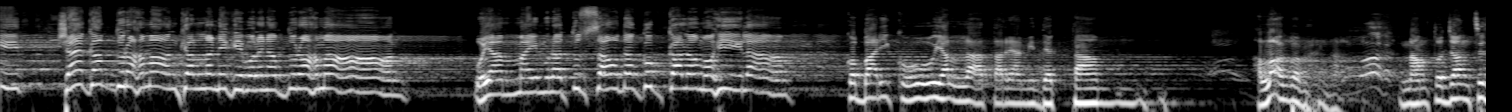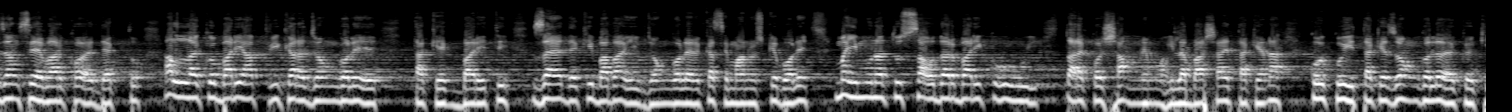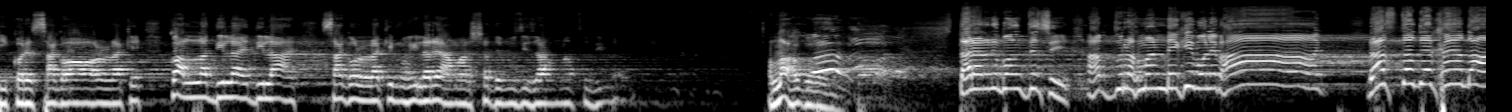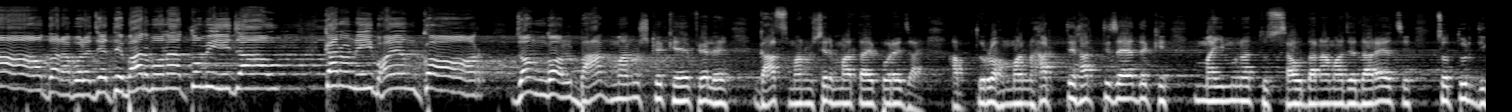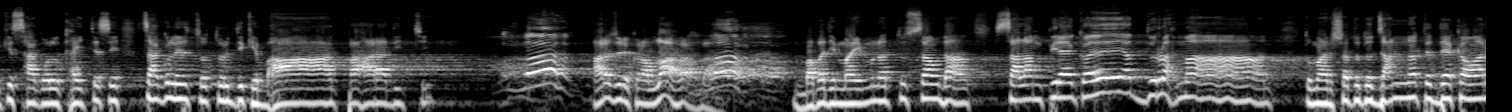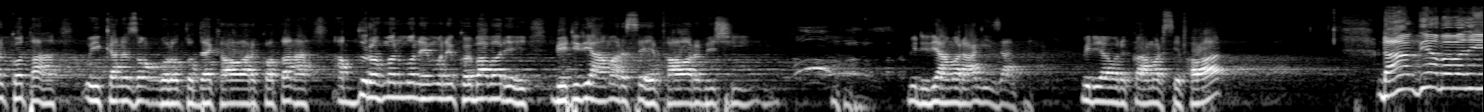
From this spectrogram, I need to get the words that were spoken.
শেখ আব্দুর রহমান কাল্লা ডেকে বলেন, আব্দুর রহমান। ওই আম্মাই মুনাতুসাউদা খুব কালো মহিলা। ক বাড়ি কই আল্লাহ, তারে আমি দেখতাম। আল্লাহ না। নাম তো জানছে জানছে, এবার কয় দেখতো আল্লাহ কো বাড়ি আফ্রিকার জঙ্গলে, তাকে এক বাড়িতে যায় দেখি, বাবা এই জঙ্গলের কাছে মানুষকে বলে, মাইমুনা তু সাউদার বাড়ি কই? তারা কয়, সামনে মহিলা বাসায় থাকে না। কই কই তাকে জঙ্গলে কি করে ছাগল রাখে? ক আল্লাহ দিলায় দিলায়, ছাগল রাখি মহিলারে, আমার সাথে বুঝি জান্নাত দিলায়। আল্লাহ তারা বলতেছে আব্দুর রহমান ডেকে বলে ভাই রাস্তা দেখে দাও তারা বলে যেতে পারব না তুমি যাও। কারণ এই ভয়ঙ্কর জঙ্গল বাঘ মানুষকে খেয়ে ফেলে গাছ মানুষের মাথায় পড়ে যায়। আব্দুর রহমান হাঁটতে হাঁটতে যায় দেখে মাইমুনা তু সাউদা নামাজে দাঁড়াইছে চতুর্দিকে ছাগল খাইতেছে ছাগলের চতুর্দিকে ভাগ পাহারা দিচ্ছে। আরও জোরে কোন আল্লাহ আকবার। বাবাজি মাইমুনাতুসাউদা সালাম পিরায় কয়ে আব্দুর রহমান, তোমার সাথে তো জান্নাতে দেখা হওয়ার কথা, ওইখানে জঙ্গল তো দেখা হওয়ার কথা না। আব্দুর রহমান মনে মনে কয়, বাবারে, বেটিরি আমার সে পাওয়ার বেশি। বেটিরি আমার আগেই জানে। বেটিরি আমার আমার সে পাওয়ার ডাক দিয়া বাবাজি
